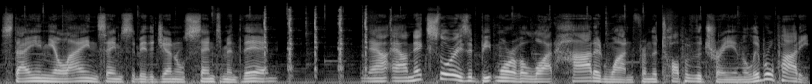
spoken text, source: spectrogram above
Stay in your lane seems to be the general sentiment there. Now, our next story is a bit more of a light-hearted one from the top of the tree in the Liberal Party.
